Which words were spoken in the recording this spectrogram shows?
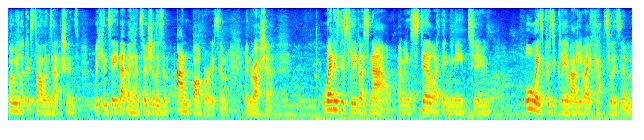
when we look at Stalin's actions, we can see that they had socialism and barbarism in Russia. Where does this leave us now? I mean, still, I think we need to always critically evaluate capitalism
